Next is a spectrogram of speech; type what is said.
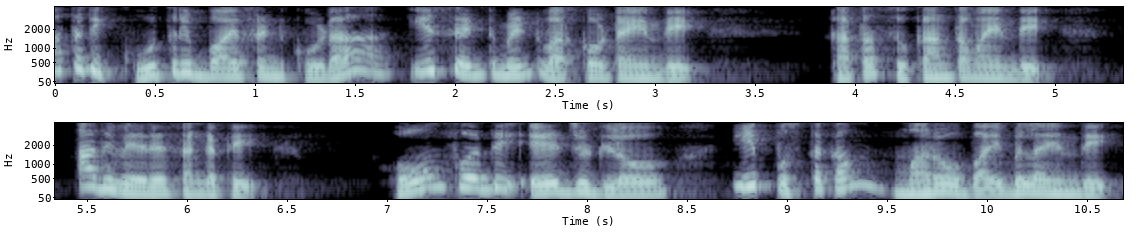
అతడి కూతురి బాయ్ ఫ్రెండ్ కూడా ఈ సెంటిమెంట్ వర్కౌట్ అయింది. కథ సుఖాంతమైంది. అది వేరే సంగతి. హోమ్ ఫర్ ది ఏజ్డ్లో ఈ పుస్తకం మరో బైబిల్ అయింది.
